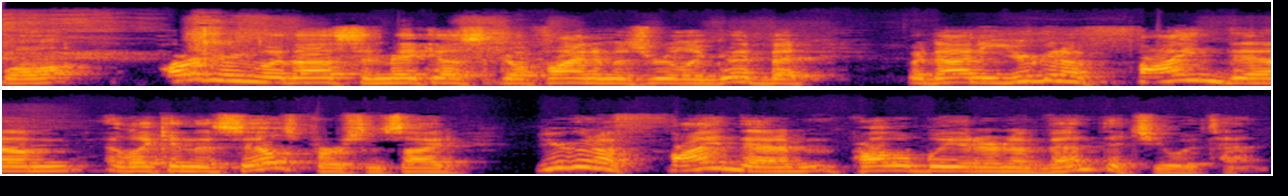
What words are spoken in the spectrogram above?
Well, partnering with us and make us go find them is really good. But but Donnie, you're going to find them like in the salesperson side. You're going to find them probably at an event that you attend.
